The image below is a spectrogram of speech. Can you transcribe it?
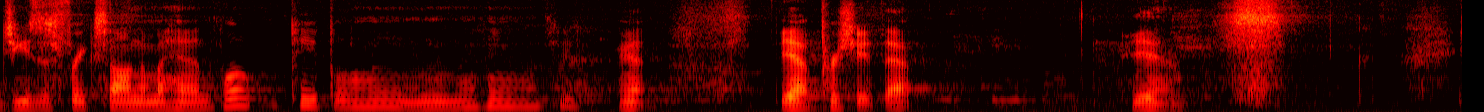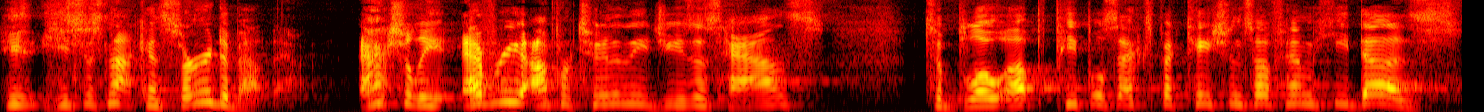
Jesus freak song in my head. What people, yeah, yeah, appreciate that. Yeah. He, he's just not concerned about that. Actually, every opportunity Jesus has to blow up people's expectations of him? He does.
